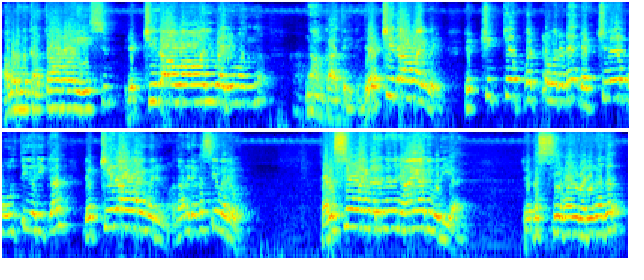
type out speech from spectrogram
അവിടുന്ന് കർത്താവായ യേശു രക്ഷിതാവായി വരുമെന്ന് നാം കാത്തിരിക്കുന്നു. രക്ഷിതാവായി വരും. രക്ഷിക്കപ്പെട്ടവരുടെ രക്ഷയെ പൂർത്തീകരിക്കാൻ രക്ഷിതാവായി വരുന്നു. അതാണ് രഹസ്യപരവ് പരസ്യമായി വരുന്നത് ന്യായാധിപതിയായി. രഹസ്യമായി വരുന്നത്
